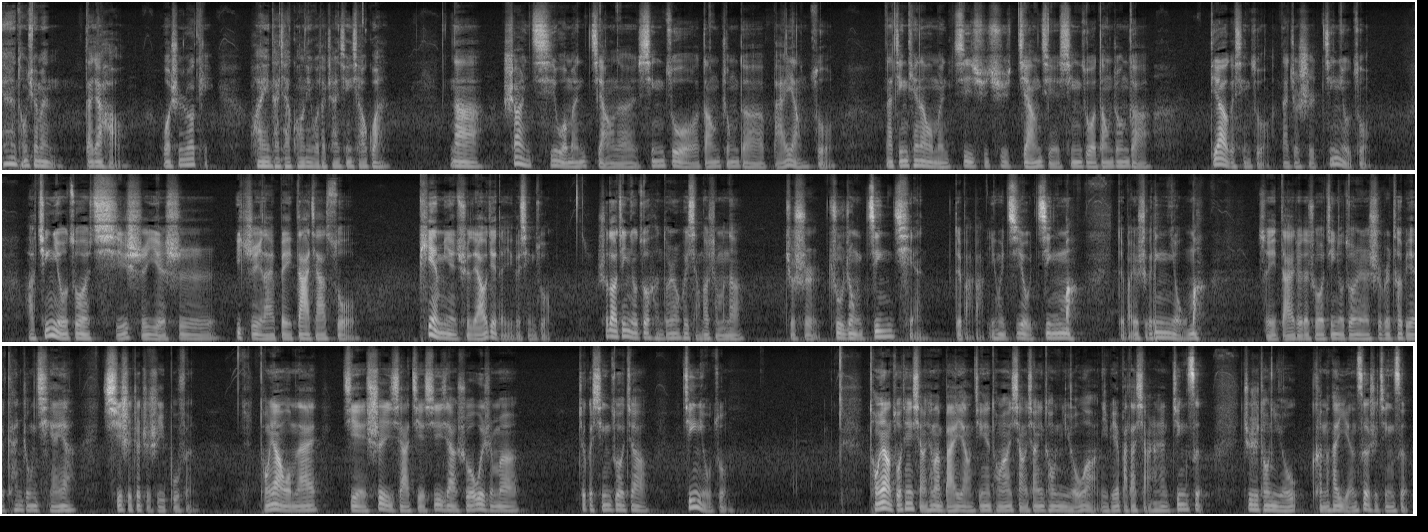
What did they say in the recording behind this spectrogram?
亲爱的同学们，大家好，我是 Rocky，欢迎大家光临我的占星小馆。那上一期我们讲了星座当中的白羊座，那今天呢，我们继续去讲解星座当中的第二个星座，那就是金牛座。啊，金牛座其实也是一直以来被大家所片面去了解的一个星座。说到金牛座，很多人会想到什么呢？就是注重金钱。对吧？因为既有金嘛，对吧？又是个金牛嘛，所以大家觉得说金牛座的人是不是特别看重钱呀？其实这只是一部分。同样，我们来解释一下、解析一下，说为什么这个星座叫金牛座。同样，昨天想象的白羊，今天同样想象一头牛啊，你别把它想象成金色，就是头牛，可能它颜色是金色。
